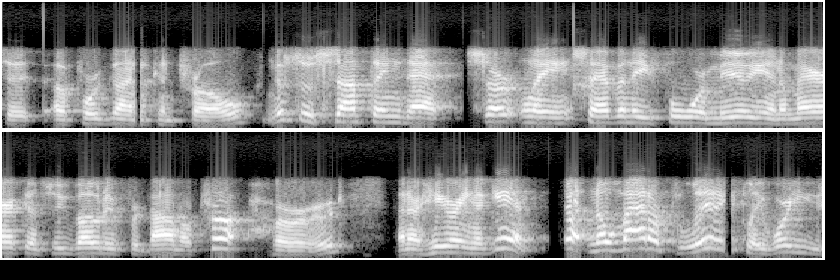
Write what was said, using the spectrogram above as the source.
to uh, for gun control. This was something that certainly 74 million Americans who voted for Donald Trump heard and are hearing again. But no matter politically where you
